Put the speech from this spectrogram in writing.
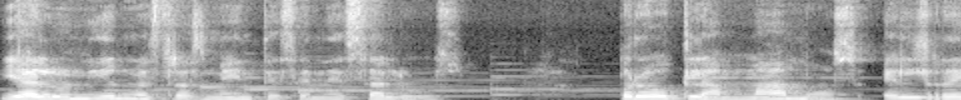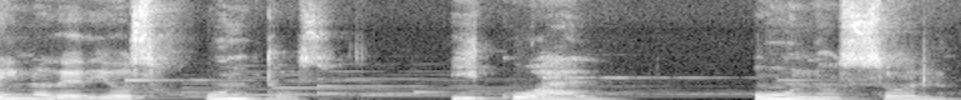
y al unir nuestras mentes en esa luz, proclamamos el reino de Dios juntos y cual uno solo.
